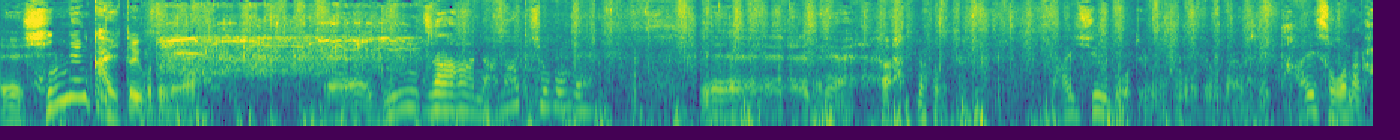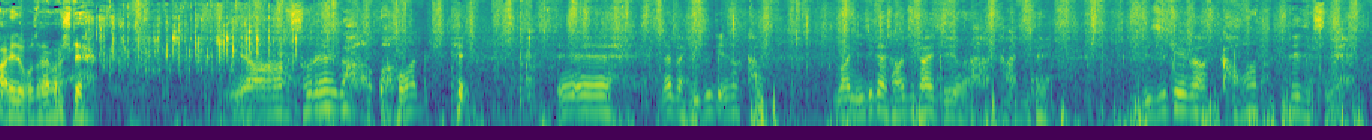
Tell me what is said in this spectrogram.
えー、新年会ということでね、えー、銀座7丁目、えー、でねあの大集合ということでございまして大層な会でございまして。いやーそれが終わってえー、なんか日付がかまあ2次会3次会というような感じで日付が変わってですね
